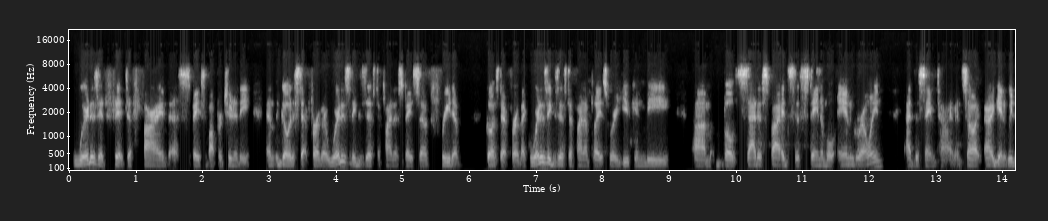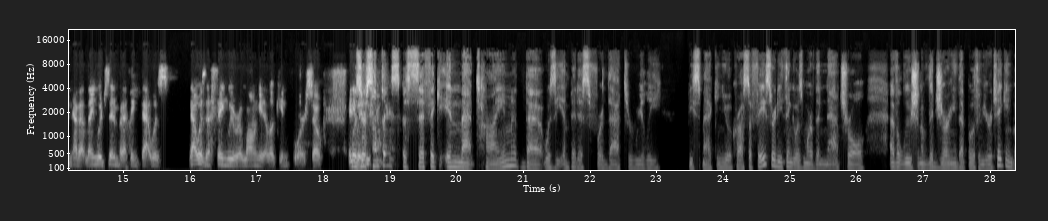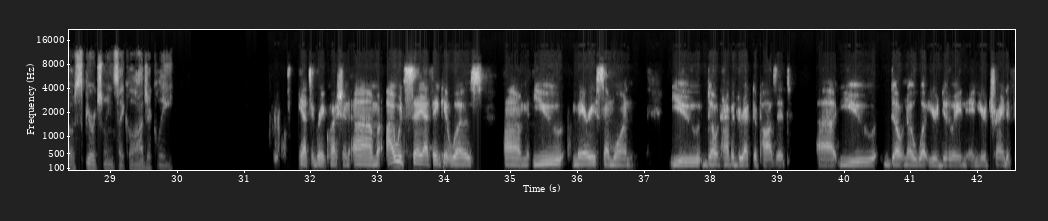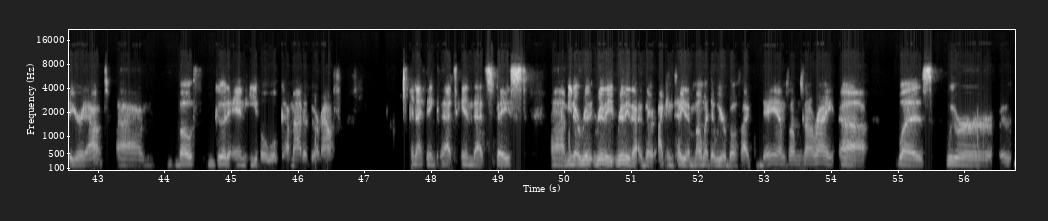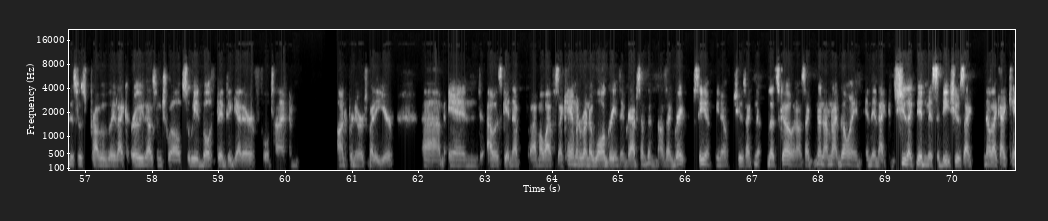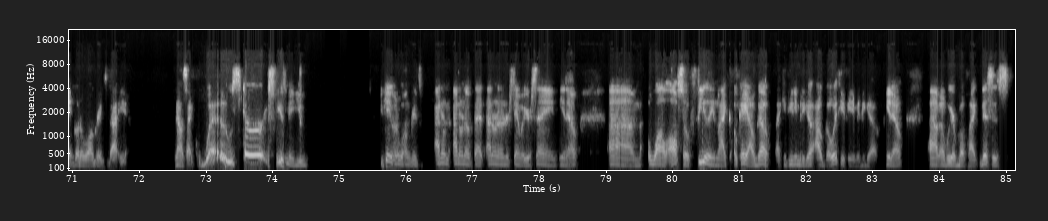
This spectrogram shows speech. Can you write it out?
where does it fit to find a space of opportunity and go a step further? Where does it exist to find a space of freedom? Go a step further. Like, where does it exist to find a place where you can be um, both satisfied, sustainable, and growing at the same time? And so, again, we didn't have that language then, but I think that was that was the thing we were longing and looking for. So, anyway, was there something specific in that time that was the impetus for that to really be smacking you across the face, or do you think it was more of the natural evolution of the journey that both of you are taking, both spiritually and psychologically? Yeah, it's a great question. Um, I would say I think it was um, you marry someone, you don't have a direct deposit, uh, you don't know what you're doing, and you're trying to figure it out. Um, both good and evil will come out of your mouth. And I think that in that space, um, you know, really, really, really, that, the, I can tell you the moment that we were both like, damn, something's not right, uh, was we were, this was probably like early 2012. So we had both been together full time entrepreneurs about a year. Um, and I was getting up. Uh, my wife was like, "Hey, I'm gonna run to Walgreens and grab something." I was like, "Great, see you." You know, she was like, no, "Let's go," and I was like, "No, no, I'm not going." And then like she like didn't miss a beat. She was like, "No, like I can't go to Walgreens without you." And I was like, "Whoa, stir, excuse me, you you can't go to Walgreens. I don't I don't know if that I don't understand what you're saying, you know." Um, while also feeling like, okay, I'll go. Like if you need me to go, I'll go with you if you need me to go, you know? Um, and we were both like, this is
